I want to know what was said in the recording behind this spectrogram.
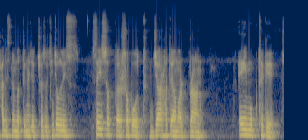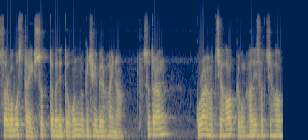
হাদিস নম্বর তিন হাজার ছশো ছেচল্লিশ, সেই সত্তার শপথ যার হাতে আমার প্রাণ, এই মুখ থেকে সর্বাবস্থায় সত্য ব্যতীত অন্য কিছুই বের হয় না। সুতরাং কোরআন হচ্ছে হক এবং হাদিস হচ্ছে হক।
